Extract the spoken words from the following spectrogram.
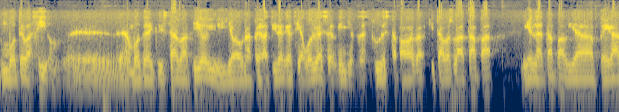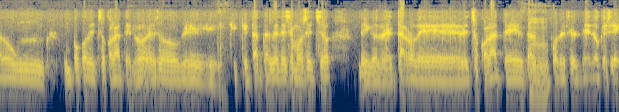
un bote vacío, eh, era un bote de cristal vacío y, llevaba una pegatina que decía vuelve a ser niño. Entonces tú destapabas, la- quitabas la tapa y en la tapa había pegado un, un poco de chocolate, ¿no? Eso que, que- que tantas veces hemos hecho, de con el tarro de, de chocolate, tal, pones el dedo que se,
